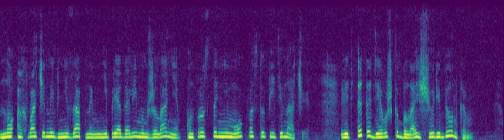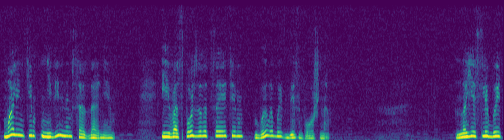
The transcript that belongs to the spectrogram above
Но, охваченный внезапным, непреодолимым желанием, он просто не мог поступить иначе. Ведь эта девушка была еще ребенком, маленьким невинным созданием, и воспользоваться этим было бы безбожно. Но если быть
